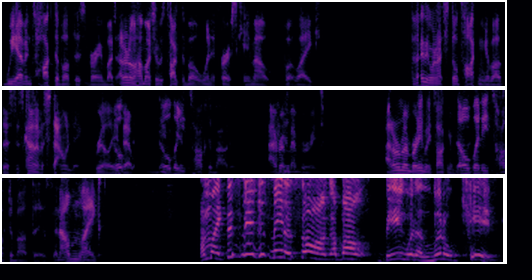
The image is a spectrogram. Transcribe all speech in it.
we haven't talked about this very much. I don't know how much it was talked about when it first came out, but like the fact that we're not still talking about this is kind of astounding, really. no- that nobody talked about it. I remember it. I don't remember anybody talking about. it. Nobody talked about this. And I'm like, I'm like, this man just made a song about being with a little kid.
